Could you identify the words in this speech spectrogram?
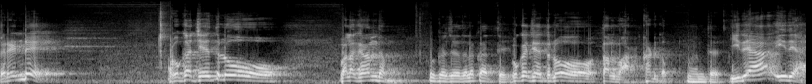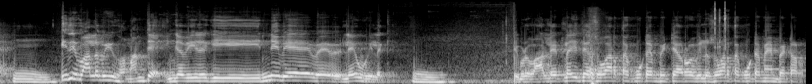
రెండే ఒక చేతిలో వాళ్ళ గ్రంథం ఒక చేతిలో కత్తి. ఒక చేతిలో తల్వార్ ఖడ్గం. అంతే. ఇదే ఇదే. ఇది వాళ్ళ వ్యూహం అంతే. ఇంకా వీళ్ళకి ఇన్ని లేవు వీళ్ళకి. ఇప్పుడు వాళ్ళు ఎట్లయితే సువార్త కూటమి పెట్టారో వీళ్ళు సువార్త కూటమి ఏం పెట్టరు?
